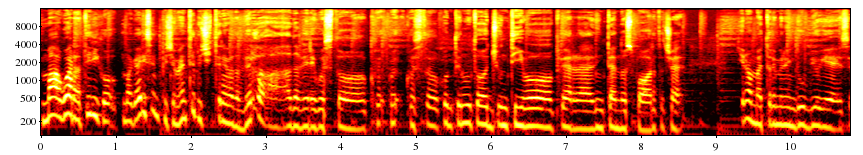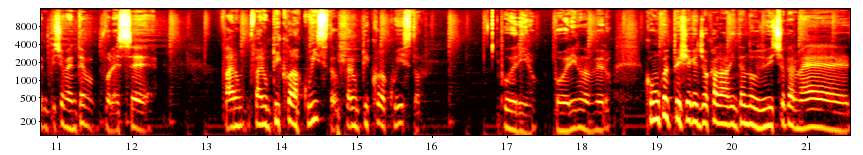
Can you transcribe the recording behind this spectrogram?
ma guarda, ti dico, magari semplicemente lui ci teneva davvero ad avere questo, questo contenuto aggiuntivo per Nintendo Sport. Cioè, io non metto nemmeno in dubbio che semplicemente volesse fare un, fare un piccolo acquisto. Fare un piccolo acquisto. Poverino, poverino davvero. Comunque il pesce che gioca alla Nintendo Switch per me è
